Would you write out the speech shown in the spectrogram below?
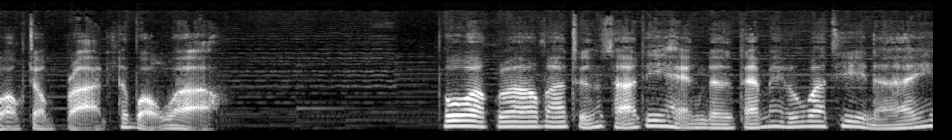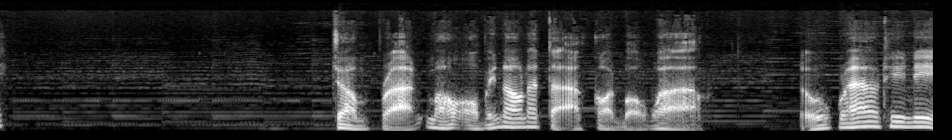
บอกจอมปราดแล้วบอกว่า พวกเรามาถึงสถานที่แห่งหนึ่งแต่ไม่รู้ว่าที่ไหน จอมปราดมองออกไปนอกหน้าต่างก่อนบอกว่าถูกแล้วที่นี่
